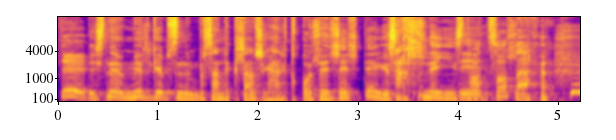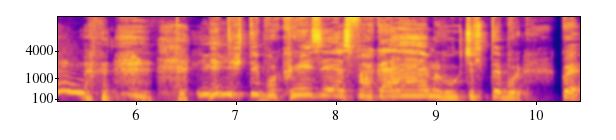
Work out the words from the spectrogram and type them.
Тий. Тэгснэ Мел Гибсон Санта Клаус шиг харагдахгүй л байлээ л дээ. Сахалныг инстацуулаа. Энэ тэгтээ бүр crazy as fuck амар хөвгөлтэй бүр Үгүй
